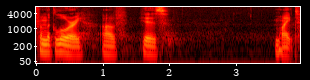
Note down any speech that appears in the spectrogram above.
from the glory of his might.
